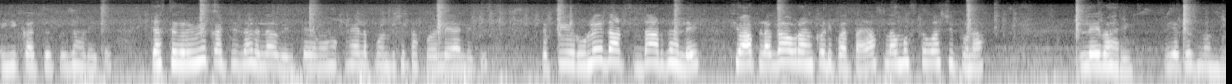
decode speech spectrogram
विकाचं झाड आहे ते. जास्त करून विकाची झाडं लावलेली त्यामुळे हो का? ह्याला पण सीताफळ लय आले ती तर पेरू लय दाट दाट झाले. किंवा आपला गावरान कडीपत्ता आहे. असला मस्त वाशितो ना लय भारी. एकच नंबर.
